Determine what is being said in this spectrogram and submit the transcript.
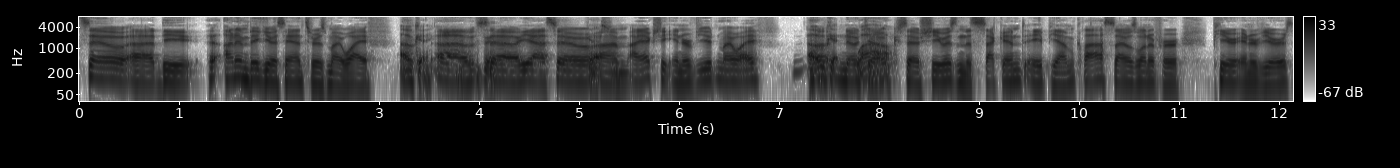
So uh, the unambiguous answer is my wife. Okay. Um, so yeah, so gotcha. um, I actually interviewed my wife. Uh, okay. no wow. joke. So she was in the second APM class. I was one of her peer interviewers.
